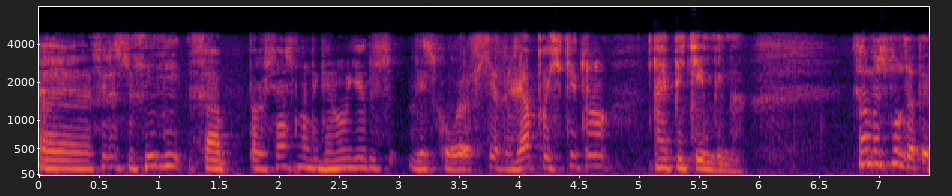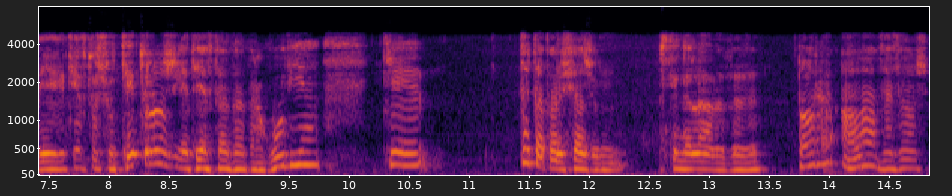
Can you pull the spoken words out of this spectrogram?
Ε, Φίλες και φίλοι, θα παρουσιάσουμε την καινούργια τους δισκογραφική δουλειά που έχει τίτλο Τα Επικίνδυνα. Θα μας πούν τα παιδιά γιατί αυτός ο τίτλος, γιατί αυτά τα τραγούδια και πού τα παρουσιάζουν στην Ελλάδα βέβαια τώρα, αλλά βεβαίως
